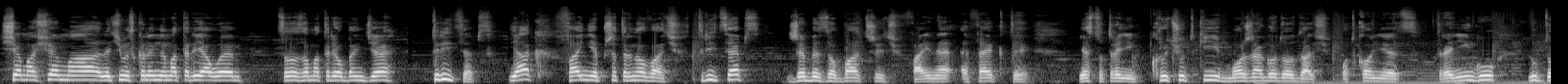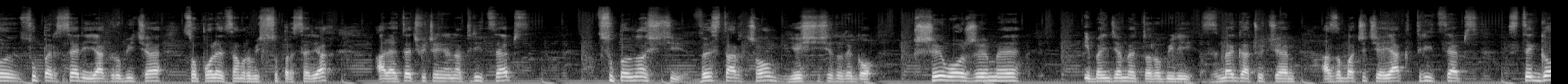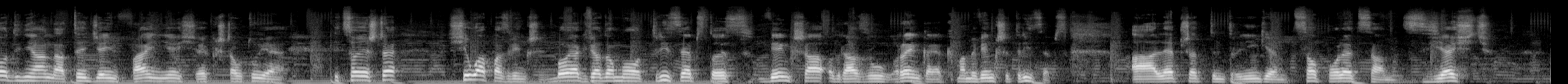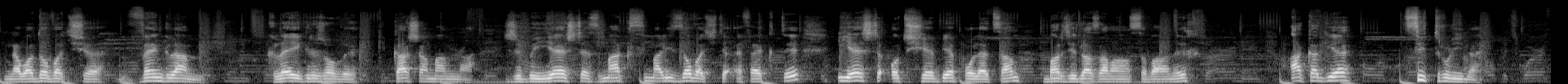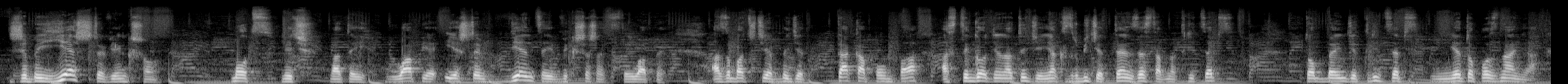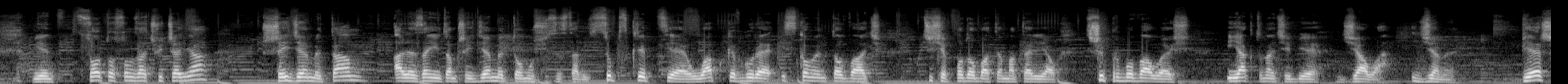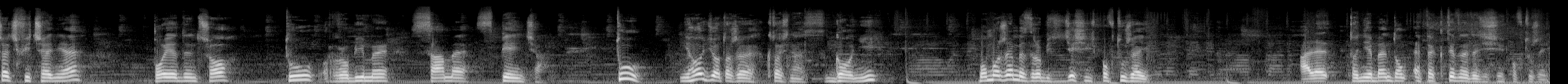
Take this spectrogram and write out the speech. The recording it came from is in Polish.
Siema, siema, lecimy z kolejnym materiałem. Co to za materiał będzie? Triceps. Jak fajnie przetrenować triceps, żeby zobaczyć fajne efekty. Jest to trening króciutki, można go dodać pod koniec treningu lub do super serii, jak robicie, co polecam robić w super seriach, ale te ćwiczenia na triceps w zupełności wystarczą, jeśli się do tego przyłożymy i będziemy to robili z mega czuciem, a zobaczycie jak triceps z tygodnia na tydzień fajnie się kształtuje. I co jeszcze? Się łapa zwiększy, bo jak wiadomo triceps to jest większa od razu ręka, jak mamy większy triceps. Ale przed tym treningiem co polecam? Zjeść, naładować się węglami, klej gryżowy, kasza manna, żeby jeszcze zmaksymalizować te efekty i jeszcze od siebie polecam, bardziej dla zaawansowanych, AKG cytrulinę, żeby jeszcze większą moc mieć na tej łapie i jeszcze więcej wykrzeszać z tej łapy. A zobaczcie, będzie taka pompa, a z tygodnia na tydzień, jak zrobicie ten zestaw na triceps, to będzie triceps nie do poznania. Więc co to są za ćwiczenia? Przejdziemy tam, ale zanim tam przejdziemy, to musisz zostawić subskrypcję, łapkę w górę i skomentować, czy się podoba ten materiał, czy próbowałeś i jak to na Ciebie działa. Idziemy. Pierwsze ćwiczenie pojedynczo. Tu robimy same spięcia. Tu nie chodzi o to, że ktoś nas goni, bo możemy zrobić 10 powtórzeń, ale to nie będą efektywne te 10 powtórzeń,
